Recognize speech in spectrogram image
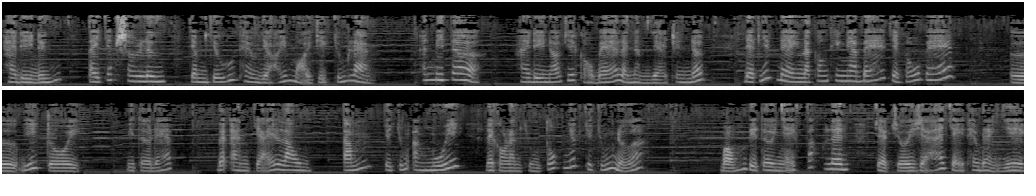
Heidi đứng, tay chắp sau lưng, chăm chú theo dõi mọi việc chúng làm. Anh Peter, Heidi nói với cậu bé lại nằm dài trên đất. Đẹp nhất đàn là con thiên nga bé và gấu bé. Ừ, biết rồi. Peter đáp. Bác anh chải lông, tắm cho chúng ăn muối, lại còn làm chuồng tốt nhất cho chúng nữa. Bỗng Peter nhảy phát lên chạp trội giả chạy theo đàn dê.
